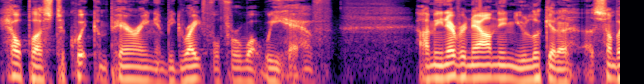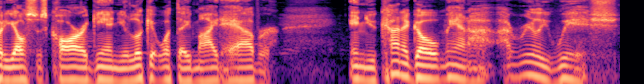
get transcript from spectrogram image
help us to quit comparing and be grateful for what we have. I mean, every now and then you look at a somebody else's car again, you look at what they might have, or and you kind of go, man, I, I really wish,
